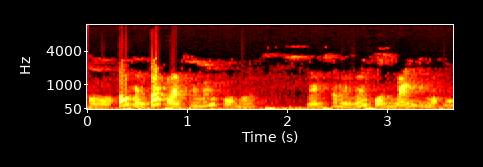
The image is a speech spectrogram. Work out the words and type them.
thì tứ thần tốt là sao nói chuyện được. Làm sao mà nói chuyện bản năng lực biết?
